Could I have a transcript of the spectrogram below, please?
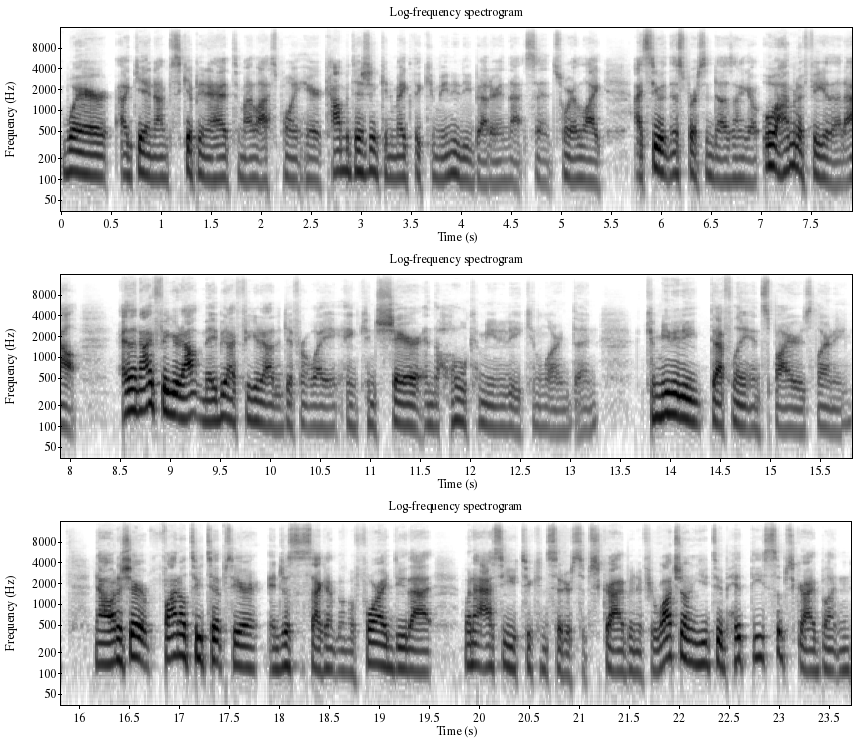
Where again, I'm skipping ahead to my last point here. Competition can make the community better in that sense, where like I see what this person does and I go, oh, I'm going to figure that out. And then I figured out, maybe I figured out a different way and can share, and the whole community can learn then. Community definitely inspires learning. Now, I want to share final two tips here in just a second, but before I do that, I want to ask you to consider subscribing. If you're watching on YouTube, hit the subscribe button,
